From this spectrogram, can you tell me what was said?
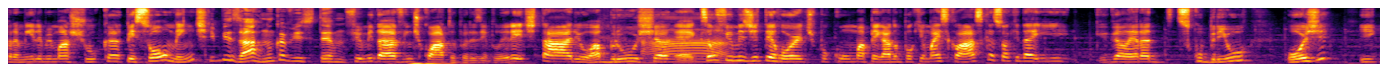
Pra mim, ele me machuca pessoalmente. Que bizarro, nunca vi esse termo. Filme da 24, por exemplo, Hereditário, A Bruxa, Ah. é, que são filmes de terror, tipo, com uma pegada um pouquinho mais clássica, só que daí a galera descobriu hoje e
